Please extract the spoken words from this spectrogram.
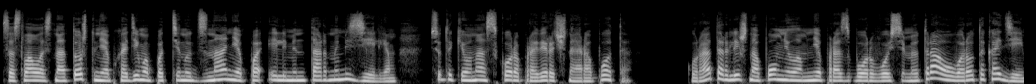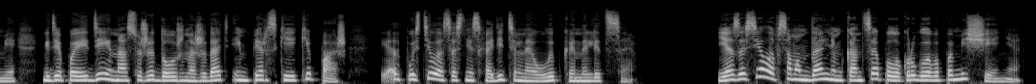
Сослалась на то, что необходимо подтянуть знания по элементарным зельям. Все-таки у нас скоро проверочная работа. Куратор лишь напомнила мне про сбор в 8 утра у ворот Академии, где, по идее, нас уже должен ожидать имперский экипаж, и отпустила со снисходительной улыбкой на лице. Я засела в самом дальнем конце полукруглого помещения,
